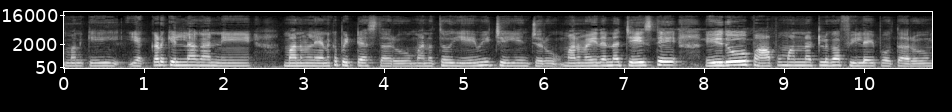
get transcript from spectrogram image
మనకి ఎక్కడికి వెళ్ళినా కానీ మనల్ని వెనక పెట్టేస్తారు. మనతో ఏమీ చేయించరు. మనం ఏదన్నా చేస్తే ఏదో పాపం అన్నట్లుగా ఫీల్ అయిపోతారు.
